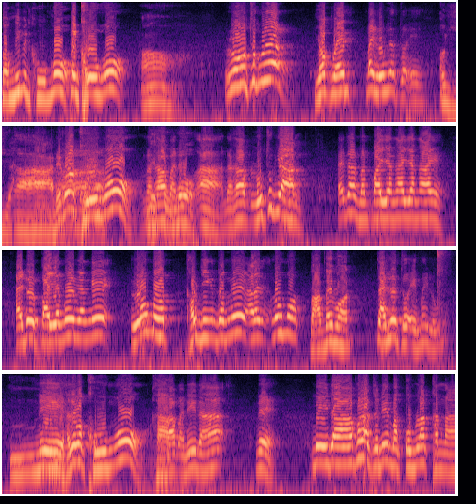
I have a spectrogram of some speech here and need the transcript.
ตรงนี้เป็นครูโง่เป็นครูโง่ อ๋อรู้ทุกเรื่อง ยกเว้นไม่รู้เรื่องตัวเองโอ้ยอ่าเรียกว่าครูโง่นะครับเรีอัยนกครูนี้โง่อ่านะครับ รู้ทุกอย่างไอ้นั่นมันไปยังไงยังไง ไอ้นู่นไปอย่างงู้นอย่างนี้ รู้หมดเขายิงตรงนี้อะไรรู้หมด ตอบได้หมด แต่เรื่องตัวเองไม่รู้อืมนี่เขาเรียกว่าครูโง่ครับ นะครับ อันนี้นะฮะนี่มีดาวพระราชตัวนี้มากลุ่มลัคนา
